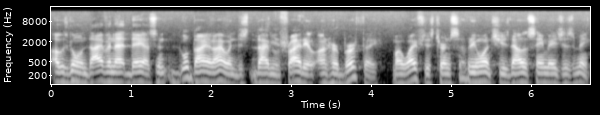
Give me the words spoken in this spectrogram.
I was going diving that day. I said, well, Diane and I went just diving Friday on her birthday. My wife just turned 71. She's now the same age as me.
